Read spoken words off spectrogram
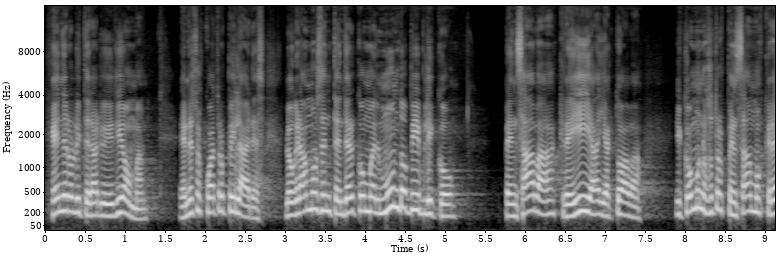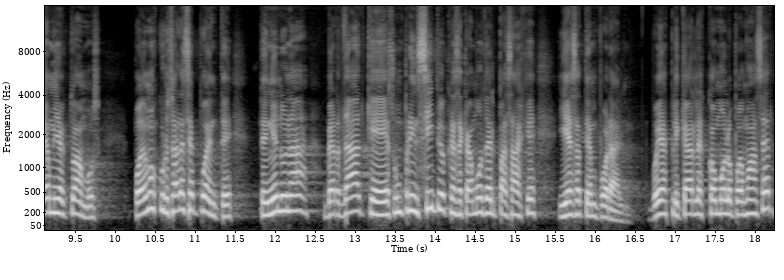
género literario e idioma, en esos cuatro pilares, logramos entender cómo el mundo bíblico pensaba, creía y actuaba, y cómo nosotros pensamos, creemos y actuamos, podemos cruzar ese puente teniendo una verdad que es un principio que sacamos del pasaje y es atemporal. Voy a explicarles cómo lo podemos hacer.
